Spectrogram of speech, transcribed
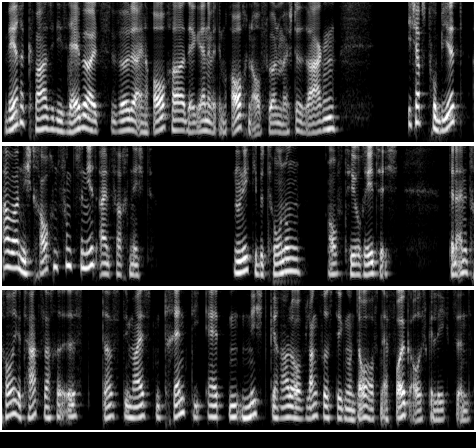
wäre quasi dieselbe, als würde ein Raucher, der gerne mit dem Rauchen aufhören möchte, sagen, ich hab's probiert, aber nicht rauchen funktioniert einfach nicht. Nun liegt die Betonung auf theoretisch. Denn eine traurige Tatsache ist, dass die meisten Trenddiäten nicht gerade auf langfristigen und dauerhaften Erfolg ausgelegt sind,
